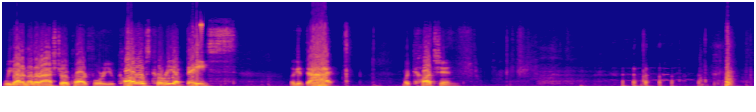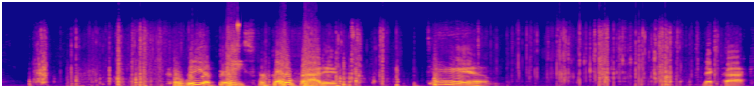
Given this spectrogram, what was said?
We got another Astro card for you. Carlos Correa base. Look at that. McCutchen. Correa base for Goldfaden. Damn. Next pack.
